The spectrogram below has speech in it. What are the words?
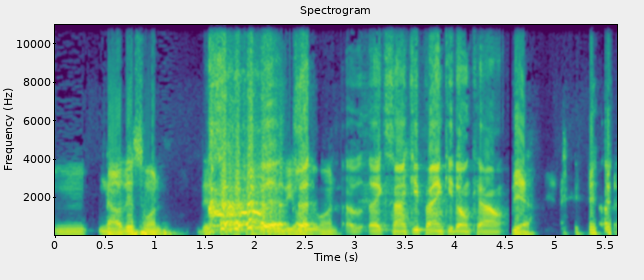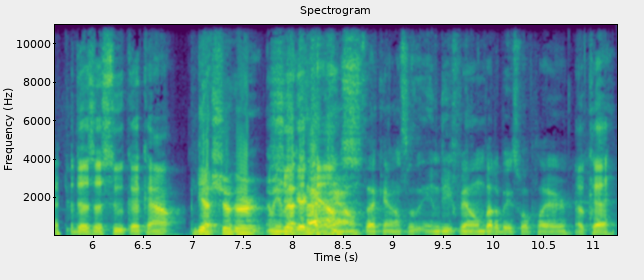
mm, no, this one. This is probably the Yeah, only one. uh, Like, Sanky Panky don't count. Yeah. Does Asuka count? Yeah, Sugar. I mean, Sugar that, that counts? counts. That counts. It's an indie film about a baseball player. Okay.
